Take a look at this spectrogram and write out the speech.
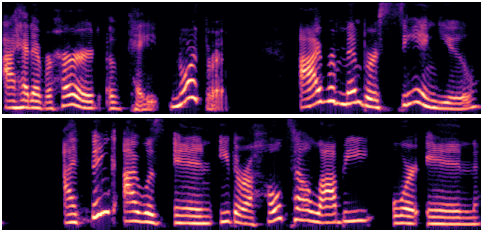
I had ever heard of Kate Northrup. I remember seeing you. I think I was in either a hotel lobby or in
